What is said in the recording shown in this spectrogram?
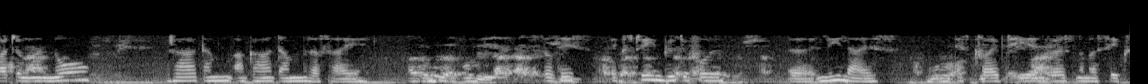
Vatamano, Radam Agadam Rasai. So this extreme beautiful uh, Leela is described here in verse number 6.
